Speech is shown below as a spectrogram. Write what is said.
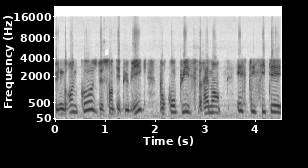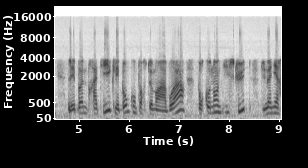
une grande cause de santé publique pour qu'on puisse vraiment expliciter les bonnes pratiques, les bons comportements à avoir, pour qu'on en discute d'une manière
